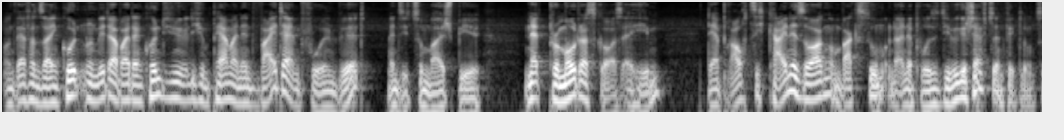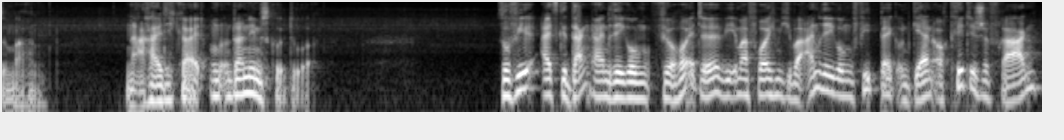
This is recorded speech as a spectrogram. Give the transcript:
Und wer von seinen Kunden und Mitarbeitern kontinuierlich und permanent weiterempfohlen wird, wenn sie zum Beispiel Net Promoter Scores erheben, der braucht sich keine Sorgen um Wachstum und eine positive Geschäftsentwicklung zu machen. Nachhaltigkeit und Unternehmenskultur. So viel als Gedankeneinregung für heute. Wie immer freue ich mich über Anregungen, Feedback und gern auch kritische Fragen.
